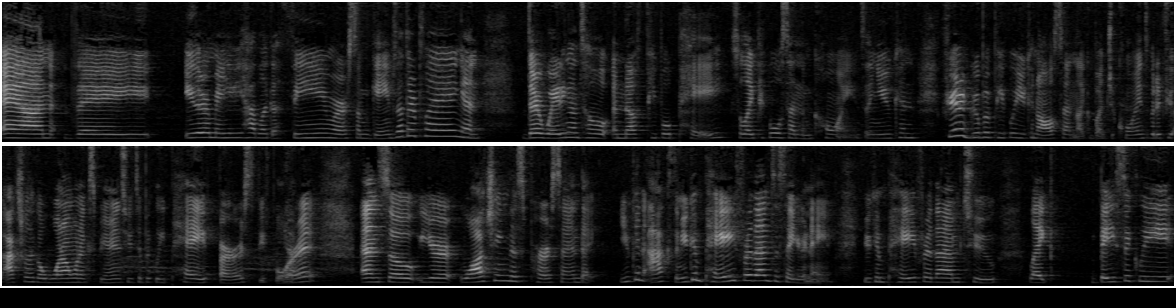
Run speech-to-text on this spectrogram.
And they either maybe have like a theme or some games that they're playing and they're waiting until enough people pay. So like people will send them coins. And you can if you're in a group of people you can all send like a bunch of coins. But if you ask for like a one-on-one experience you typically pay first before Yeah. it. And so you're watching this person that you can ask them. You can pay for them to say your name. You can pay for them to like basically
